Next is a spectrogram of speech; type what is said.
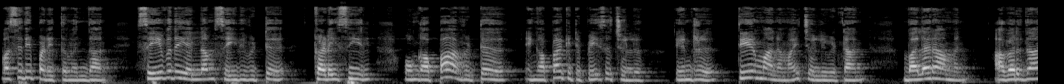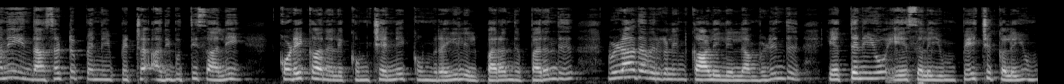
வசதி படைத்தவன்தான் செய்வதையெல்லாம் செய்துவிட்டு கடைசியில் உங்க அப்பாவை விட்டு எங்க அப்பா கிட்ட பேச சொல்லு என்று தீர்மானமாய் சொல்லிவிட்டான். பலராமன் அவர்தானே இந்த அசட்டு பெண்ணை பெற்ற அதிபுத்திசாலி கொடைக்கானலுக்கும் சென்னைக்கும் ரயிலில் பறந்து பறந்து விழாதவர்களின் காலில் எல்லாம் விழுந்து எத்தனையோ ஏசலையும் பேச்சுக்களையும்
